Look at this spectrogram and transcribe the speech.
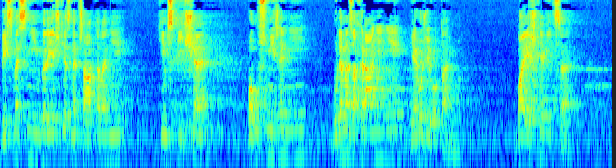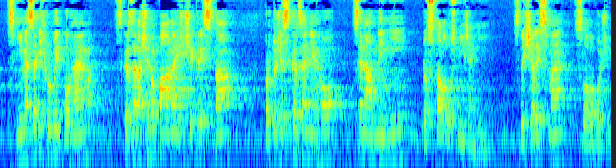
kdy jsme s ním byli ještě znepřáteleni, tím spíše po usmíření budeme zachráněni jeho životem. Ba ještě více, smíme se i chlubit Bohem, skrze našeho Pána Ježíše Krista, protože skrze něho se nám nyní dostalo usmíření. Slyšeli jsme slovo Boží.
